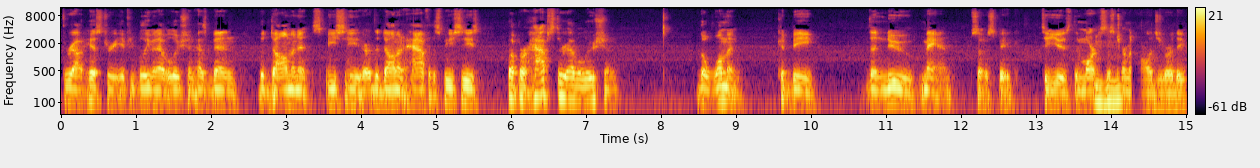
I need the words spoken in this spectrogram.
throughout history if you believe in evolution has been the dominant species or the dominant half of the species but perhaps through evolution the woman could be the new man so to speak to use the marxist mm-hmm. terminology or the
